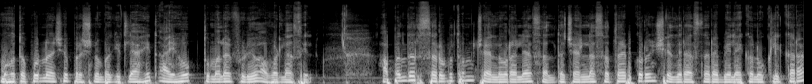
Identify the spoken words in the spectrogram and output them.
महत्त्वपूर्ण असे प्रश्न बघितले आहेत. आय होप तुम्हाला व्हिडिओ आवडला असेल. आपण जर सर्वप्रथम चॅनलवर आले असाल तर चॅनलला सबस्क्राईब करून शेजारी असणाऱ्या बेलायकॉनवर क्लिक करा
